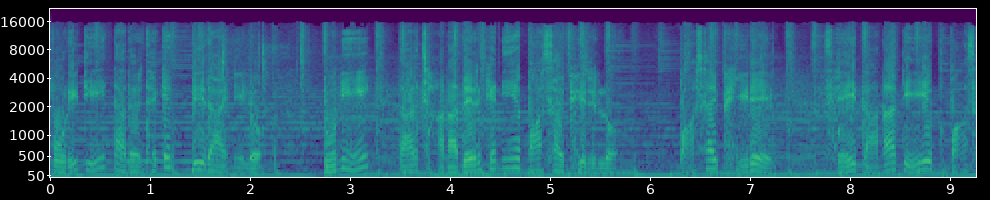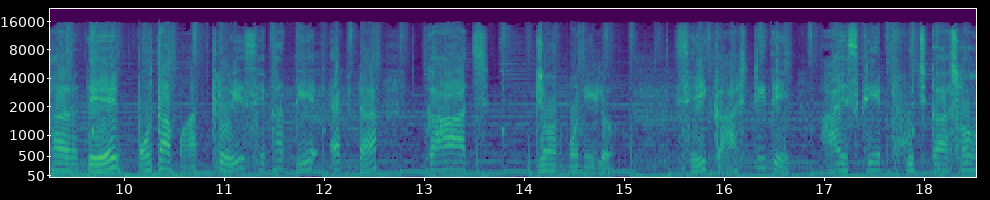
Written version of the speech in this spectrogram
পরীটি তাদের থেকে বিদায় নিল। টুনি তার ছানাদেরকে নিয়ে বাসায় ফিরল। বাসায় ফিরে সেই দানাটি বাসাতে পোতা মাত্রই সেখান দিয়ে একটা গাছ জন্ম নিল। সেই গাছটিতে আইসক্রিম, ফুচকা সহ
